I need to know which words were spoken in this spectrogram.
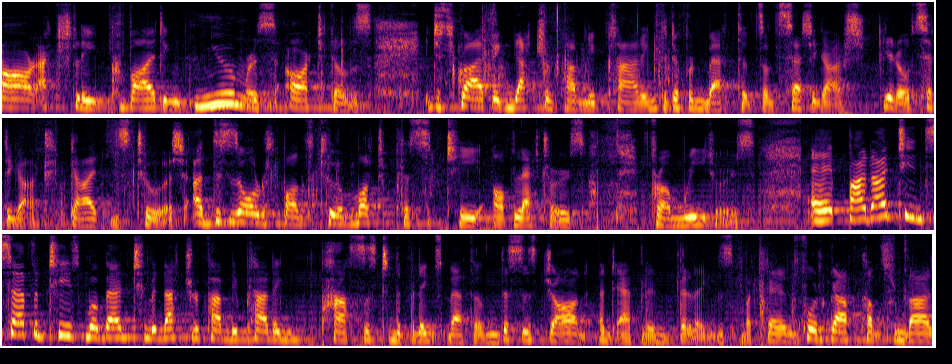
are actually providing numerous articles describing natural family planning, the different methods, and setting out, you know, setting out guidance to it. And this is all response to a multiplicity of letters from readers. Uh, by 1970s, momentum in natural family planning passes to the Billings method. This is John and Evelyn Billings. But the photograph comes from Niall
